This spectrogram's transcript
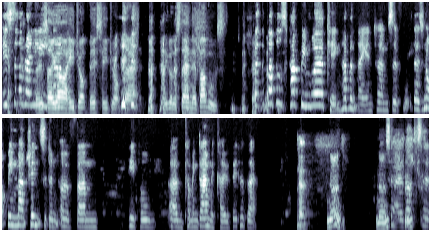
Is there They any? say, um, "Oh, he dropped this, he dropped that." They've got to stay in their bubbles. but the bubbles have been working, haven't they? In terms of there's not been much incident of um, people um, coming down with COVID, have there? No. No, no. So that's a,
